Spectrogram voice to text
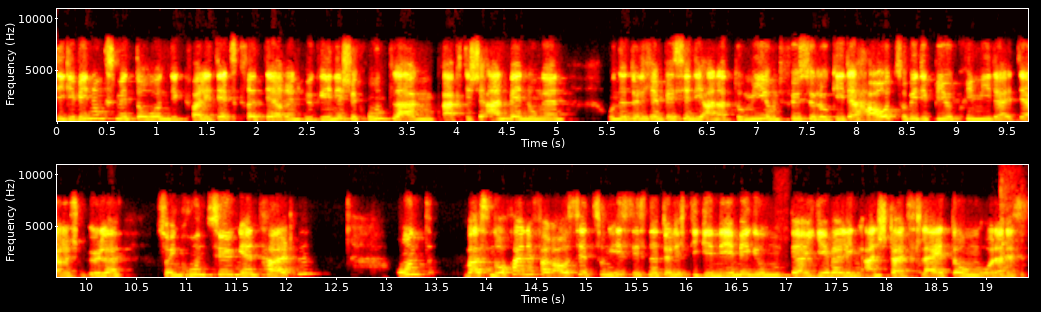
die Gewinnungsmethoden, die Qualitätskriterien, hygienische Grundlagen, praktische Anwendungen und natürlich ein bisschen die Anatomie und Physiologie der Haut sowie die Biochemie der ätherischen Öle so in Grundzügen enthalten. Und was noch eine Voraussetzung ist, ist natürlich die Genehmigung der jeweiligen Anstaltsleitung oder des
